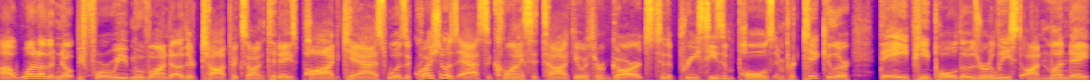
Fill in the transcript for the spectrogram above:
Uh, one other note before we move on to other topics on today's podcast was a question was asked to Kalani Sitake with regards to the preseason polls, in particular the AP poll that was released on Monday.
